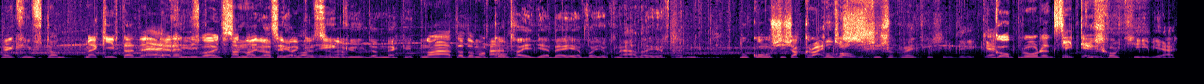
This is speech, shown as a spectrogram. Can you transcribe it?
Meghívtam. Meghívtad, de, de rendi vagy? Hát nagyon szépen van, Én köszönöm. küldöm neki. Na átadom akkor. Hát, ha egyel beljebb vagyok nála, érted? Pukós is akar egy kis Fogós is egy kis idéke. GoPro Egy rögzítő. kis, hogy hívják?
